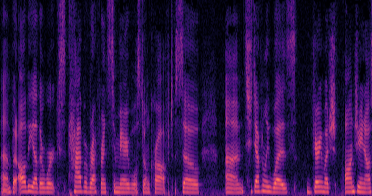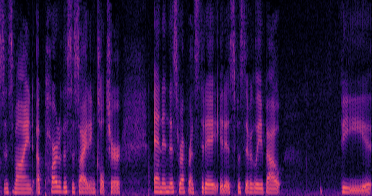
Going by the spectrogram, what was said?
Um, but all the other works have a reference to Mary Wollstonecraft. So um, she definitely was very much on Jane Austen's mind, a part of the society and culture. And in this reference today, it is specifically about the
